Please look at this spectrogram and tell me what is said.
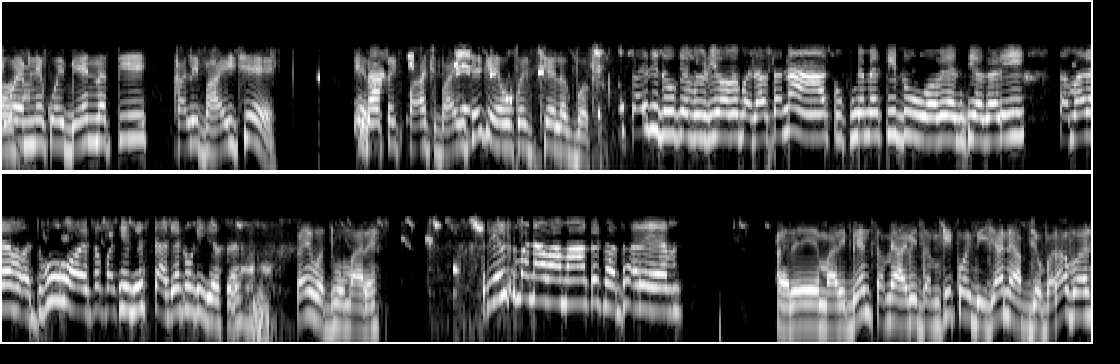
તો એમને કોઈ બેન નથી ખાલી ભાઈ છે. એના કંઈક પાંચ ભાઈ છે કે એવું કંઈક છે લગભગ? કહી દીધું કે વીડિયો હવે બનાવતા ના ટૂંકને મેં કીધું હવે એનથી અગાડી તમારે વધવું હોય તો પછી એની દિવસ ટાટિયા તૂટી જશે. કઈ વધવું મારે? રીલ્સ બનાવવામાં કંઈક વધારે એમ. અરે મારી બેન તમે આવી ધમકી કોઈ બીજાને આપજો બરાબર?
